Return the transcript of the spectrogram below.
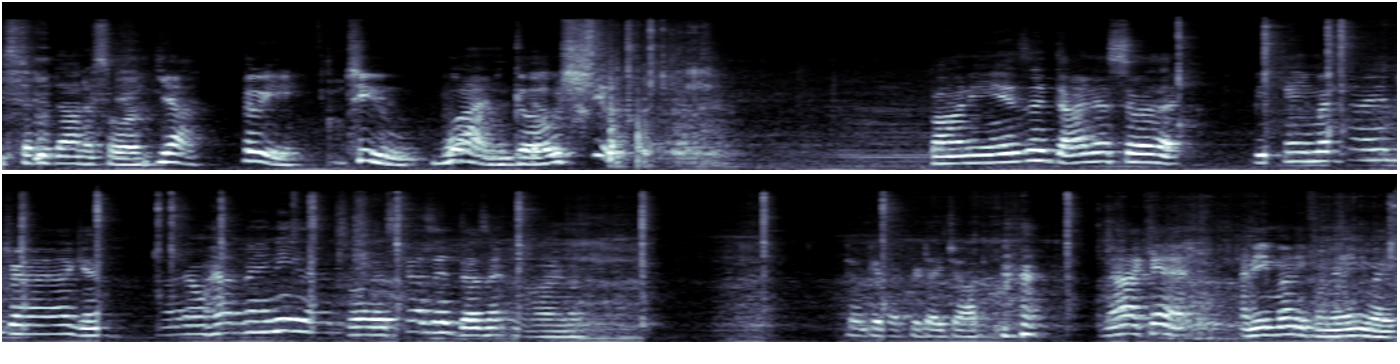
Instead of a dinosaur. Yeah. Three, two, one, go shoot! Bonnie is a dinosaur that became a giant dragon. I don't have any that's for this because it doesn't rhyme. Don't give up your day job. No, I can't. I need money from it anyway.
